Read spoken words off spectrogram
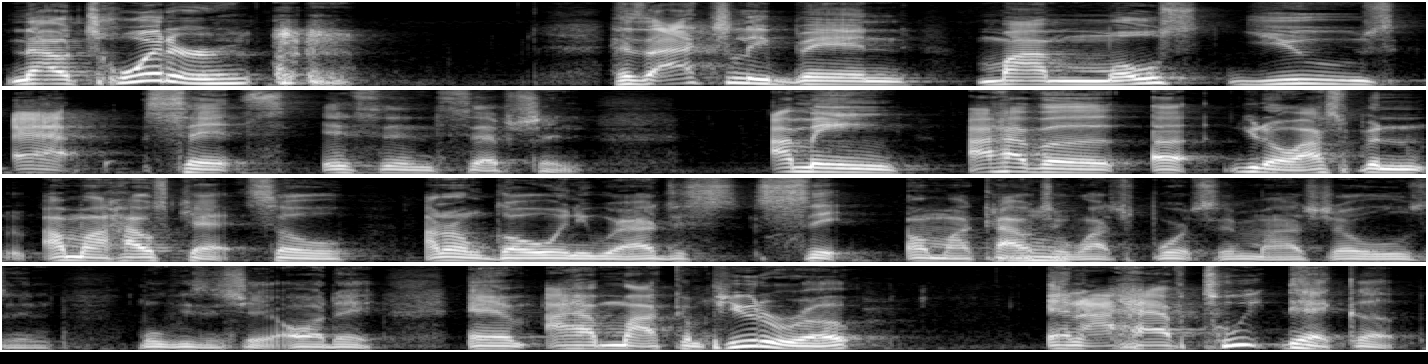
Now Twitter has actually been my most used app since its inception. I mean, I have a, a you know, I spend I'm a house cat, so I don't go anywhere. I just sit on my couch and watch sports and my shows and movies and shit all day. And I have my computer up and I have TweetDeck up.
